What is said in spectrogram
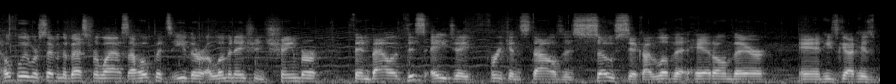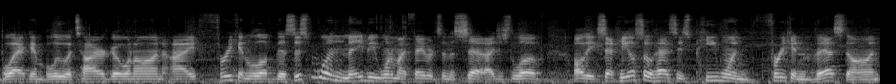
hopefully we're saving the best for last. I hope it's either Elimination Chamber, Finn Balor. This AJ freaking Styles is so sick. I love that head on there and he's got his black and blue attire going on. I freaking love this. This one may be one of my favorites in the set. I just love all the except he also has his P1 freaking vest on,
